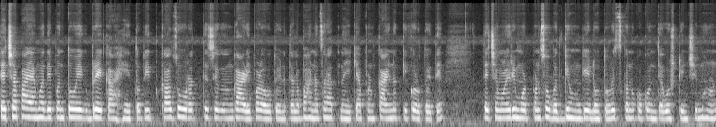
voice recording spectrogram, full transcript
त्याच्या पायामध्ये पण तो एक ब्रेक आहे. तो इतका जोरात त्याची गाडी पळवतोय ना त्याला भानच राहत नाही की आपण काय नक्की करतोय ते. त्याच्यामुळे रिमोट पण सोबत घेऊन गेलो होतो. रिस्क नको कोणत्या गोष्टींची म्हणून.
